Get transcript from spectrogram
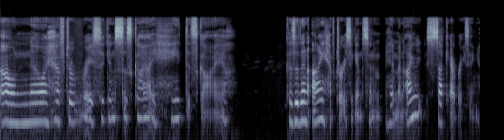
Oh no, I have to race against this guy. I hate this guy. Because then I have to race against him, and I suck at racing.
